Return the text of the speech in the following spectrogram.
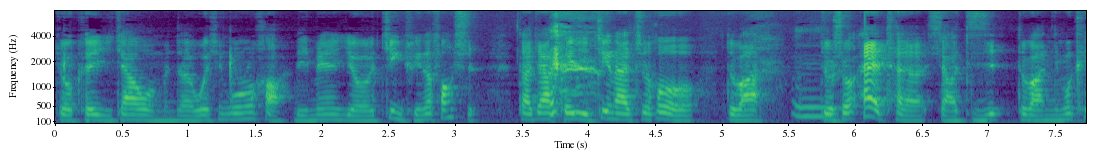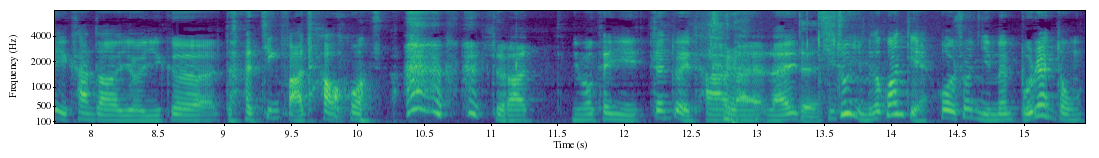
就可以加我们的微信公众号，里面有进群的方式，大家可以进来之后，对吧？嗯。就说艾特小吉，对吧？你们可以看到有一个 金发大王，对吧？你们可以针对他来 来提出你们的观点，或者说你们不认同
